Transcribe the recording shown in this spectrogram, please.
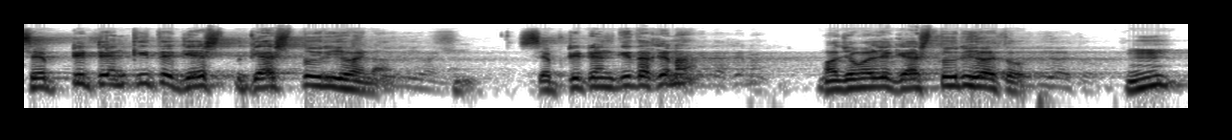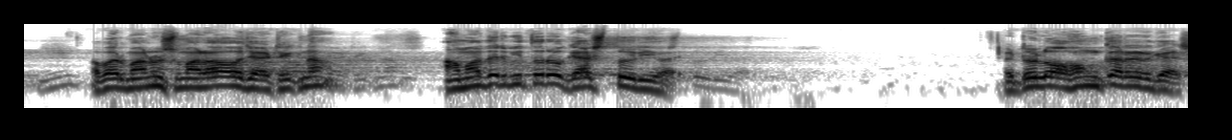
সেফটি ট্যাঙ্কিতে গ্যাস গ্যাস তৈরি হয় না। সেফটি ট্যাঙ্কি থাকে না, মাঝে মাঝে গ্যাস তৈরি হয় তো। হুম? আবার মানুষ মারাও যায়, ঠিক না? আমাদের ভিতরেও গ্যাস তৈরি হয়। এটা হলো অহংকারের গ্যাস।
